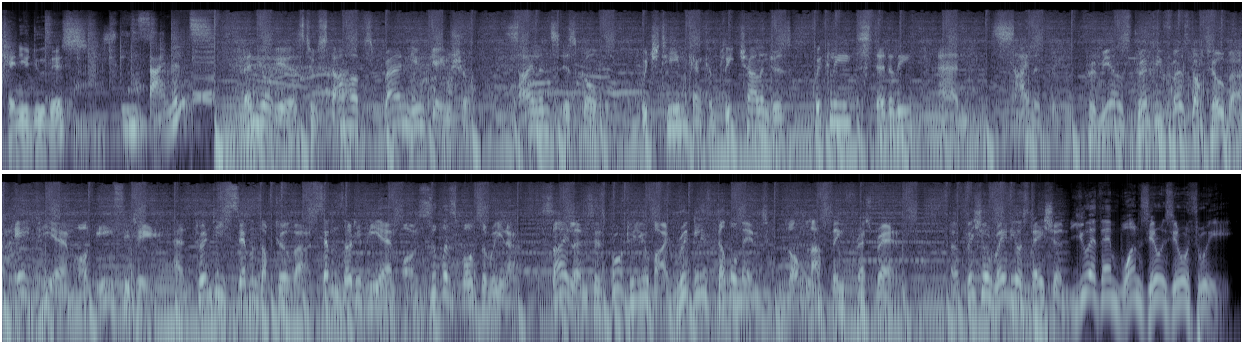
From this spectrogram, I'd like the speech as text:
Can you do this? In silence? Lend your ears to StarHub's brand new game show, Silence is Gold. Which team can complete challenges quickly, steadily, and silently? Premieres 21st October, 8 p.m. on ECT and 27th October, 7.30 p.m. on Super Sports Arena. Silence is brought to you by Wrigley's Doublemint, long-lasting fresh breath. Official radio station UFM 1003.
